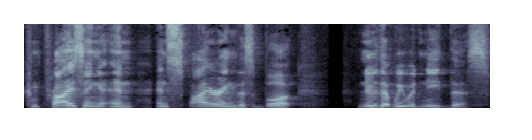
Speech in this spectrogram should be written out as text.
comprising and inspiring this book, knew that we would need this.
